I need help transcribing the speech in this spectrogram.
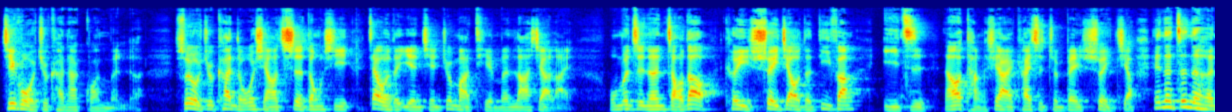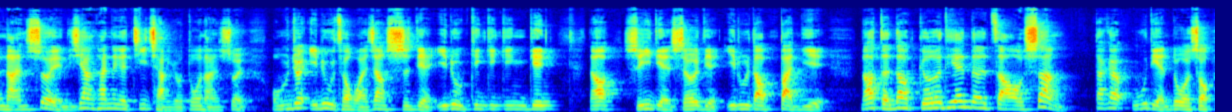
结果我就看它关门了，所以我就看着我想要吃的东西在我的眼前就把铁门拉下来，我们只能找到可以睡觉的地方。椅子，然后躺下来开始准备睡觉。哎，那真的很难睡。你想想看，那个机场有多难睡？我们就一路从晚上十点一路叮叮叮叮，然后十一点、十二点一路到半夜，然后等到隔天的早上大概五点多的时候，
